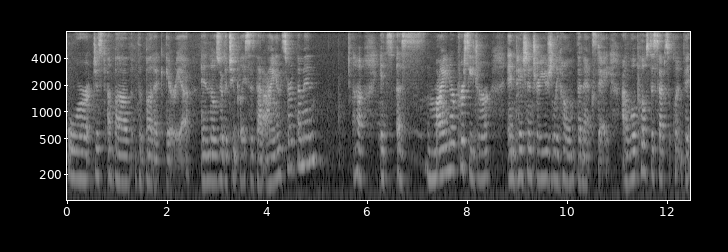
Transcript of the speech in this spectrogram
or just above the buttock area. And those are the two places that I insert them in. Uh, it's a minor procedure and patients are usually home the next day. I will post a subsequent vi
